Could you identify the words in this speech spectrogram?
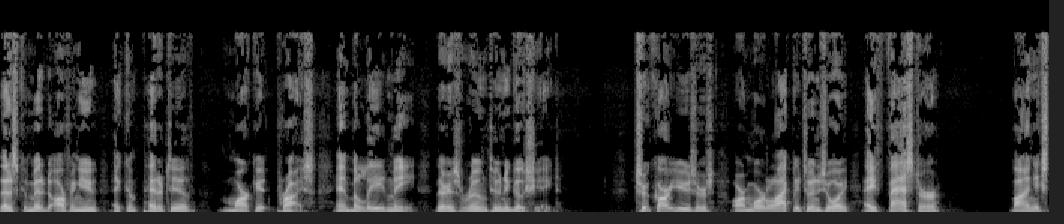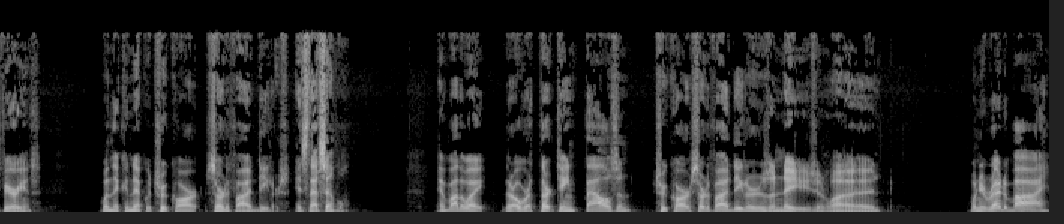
that is committed to offering you a competitive market price. And believe me, there is room to negotiate. TrueCar users are more likely to enjoy a faster buying experience when they connect with TrueCar certified dealers. It's that simple. And by the way, there are over 13,000 TrueCar certified dealers nationwide. When you're ready to buy,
